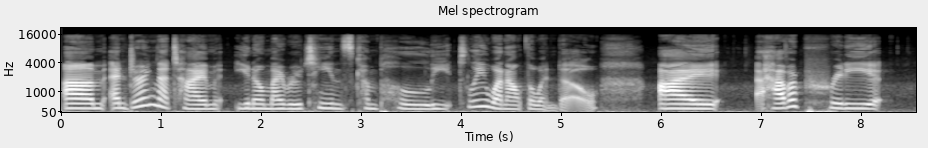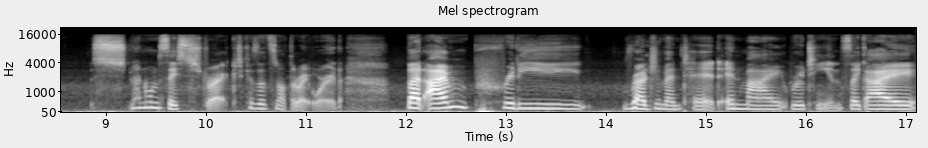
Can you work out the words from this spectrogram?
um, and during that time you know my routines completely went out the window i have a pretty I don't want to say strict because that's not the right word, but I'm pretty regimented in my routines. Like I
